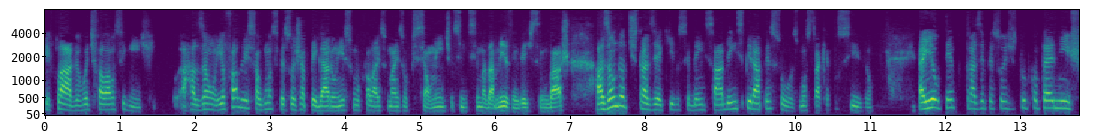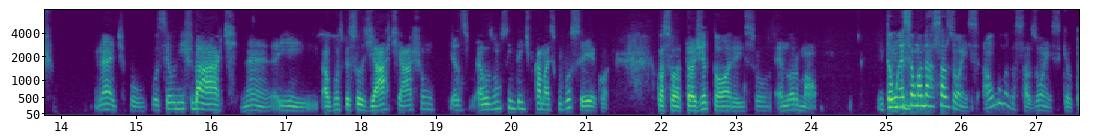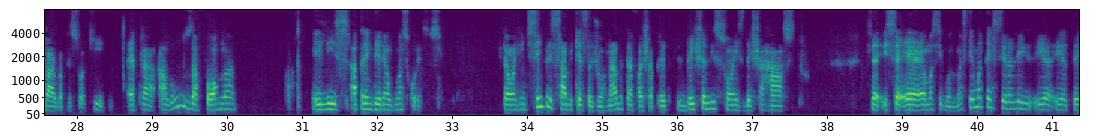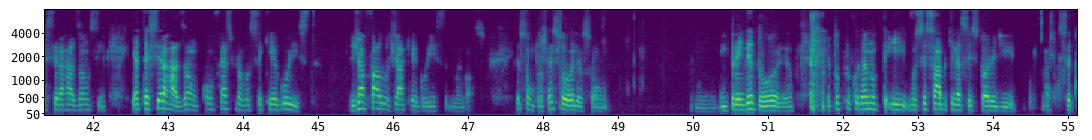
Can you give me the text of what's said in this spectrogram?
E Flávio, eu vou te falar o seguinte: a razão, e eu falo isso, algumas pessoas já pegaram isso, vou falar isso mais oficialmente, assim, em cima da mesa, em vez de ser embaixo. A razão de eu te trazer aqui, você bem sabe, é inspirar pessoas, mostrar que é possível. Aí eu tento trazer pessoas de tudo quanto é nicho, né? Tipo, você é o nicho da arte, né? E algumas pessoas de arte acham que elas, elas vão se identificar mais com você, com a, com a sua trajetória, isso é normal. Então, uhum. essa é uma das razões. Alguma das razões que eu trago a pessoa aqui é para alunos da Fórmula eles aprenderem algumas coisas. Então a gente sempre sabe que essa jornada até a faixa preta deixa lições, deixa rastro. Isso é, é, é uma segunda. Mas tem uma terceira e a, terceira razão, sim. E a terceira razão, confesso para você que é egoísta. Já falo já que é egoísta do negócio. Eu sou um professor, eu sou um, um empreendedor. Eu estou procurando. E você sabe que nessa história de. Acho que você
